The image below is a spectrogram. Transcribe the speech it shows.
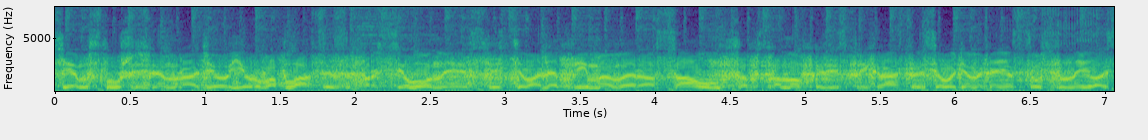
всем слушателям радио Европлас из Барселоны с фестиваля Primavera Sound. Обстановка здесь прекрасная. Сегодня наконец-то установилась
